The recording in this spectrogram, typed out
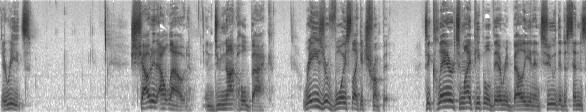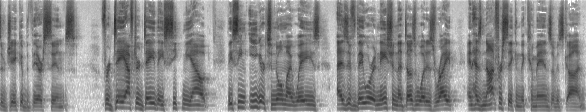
It reads, Shout it out loud and do not hold back. Raise your voice like a trumpet. Declare to my people their rebellion and to the descendants of Jacob their sins. For day after day they seek me out. They seem eager to know my ways as if they were a nation that does what is right and has not forsaken the commands of its God.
